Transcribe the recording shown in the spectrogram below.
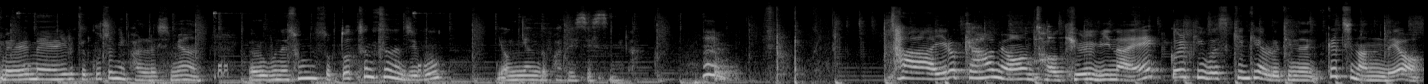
매일매일 이렇게 꾸준히 바르시면 여러분의 속눈썹도 튼튼해지고 영양도 받을 수 있습니다. 자, 이렇게 하면 저 귤 미나의 꿀피부 스킨케어 루틴은 끝이 났는데요.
